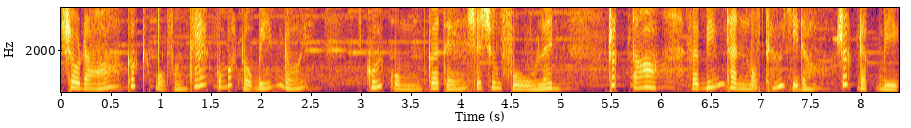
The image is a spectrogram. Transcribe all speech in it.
Sau đó có các bộ phận khác cũng bắt đầu biến đổi. Cuối cùng cơ thể sẽ sưng phù lên, rất to và biến thành một thứ gì đó rất đặc biệt.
